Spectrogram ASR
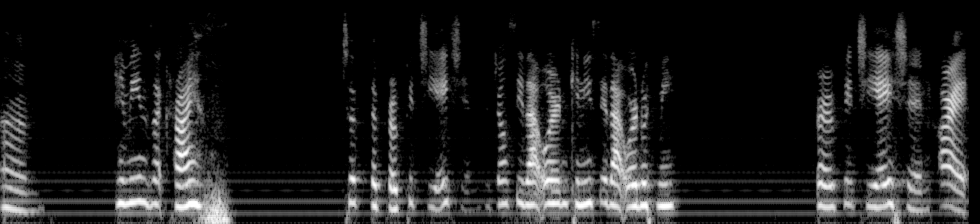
Um, it means that Christ took the propitiation. Did y'all see that word? Can you say that word with me? Propitiation. All right.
